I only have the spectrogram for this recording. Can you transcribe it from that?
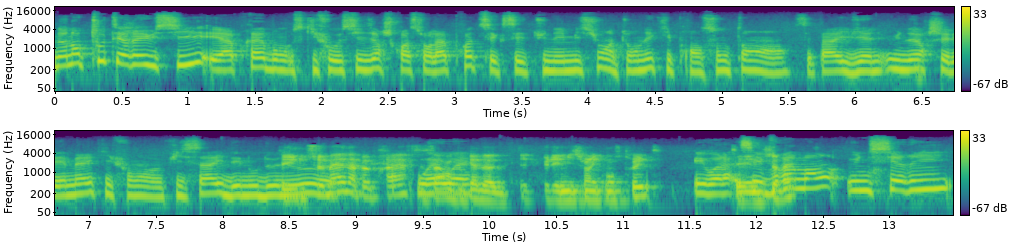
Non, non, tout est réussi. Et après, bon, ce qu'il faut aussi dire, je crois, sur la prod, c'est que c'est une émission à tourner qui prend son temps. hein. C'est pas, ils viennent une heure chez les mecs, ils font euh, fisaille, des nous deux C'est une semaine à peu près, c'est Ouais, ça en ouais. tout cas peut-être que l'émission est construite. Et voilà, C'est vraiment une série.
